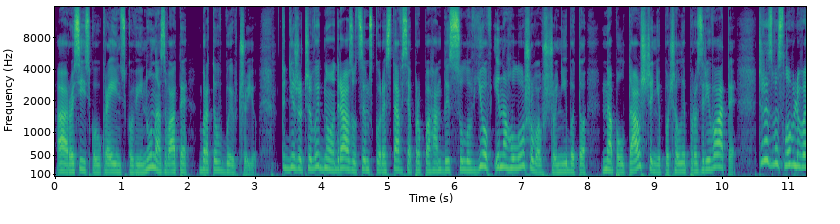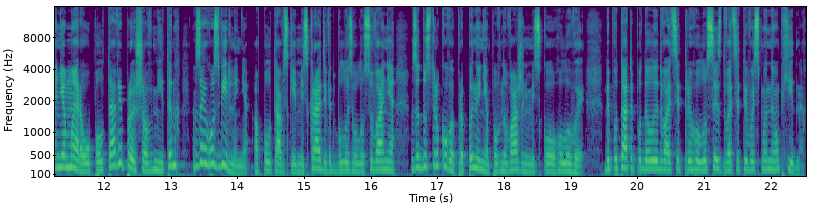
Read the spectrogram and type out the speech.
а російсько-українську війну назвати братовбивчою. Тоді ж, очевидно, одразу цим скористався пропагандист Соловйов і наголошував, що нібито на Полтавщині почали прозрівати. Через висловлювання мера у Полтаві пройшов мітинг за його звільнення. А в Полтавській міськраді відбулось голосування за дострокове припинення повноважень міського голови. Депутати подали 23 голоси з 28 необхідних.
